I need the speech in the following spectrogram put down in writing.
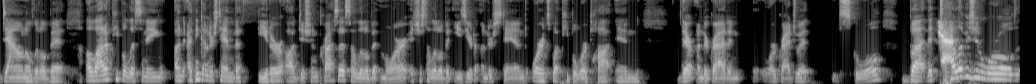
down a little bit. A lot of people listening, I think, understand the theater audition process a little bit more. It's just a little bit easier to understand, or it's what people were taught in their undergrad and or graduate school. But the yeah. television world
